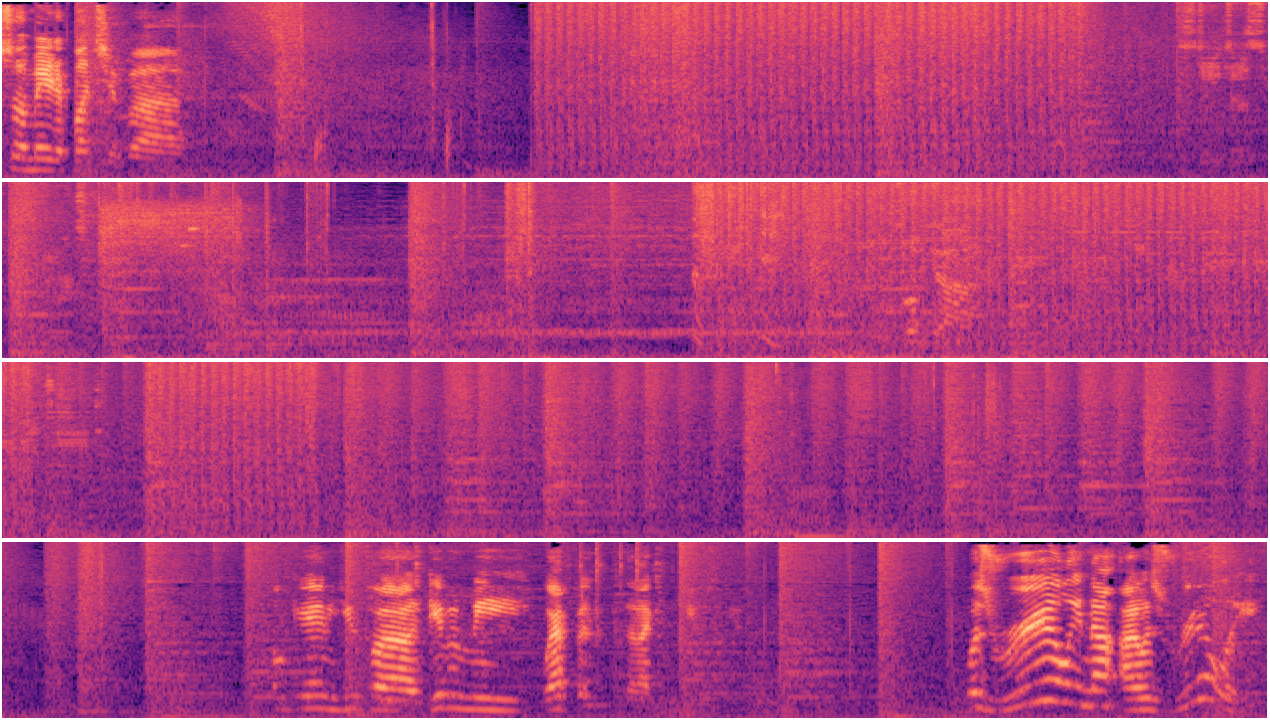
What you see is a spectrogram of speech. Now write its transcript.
Also made a bunch of uh Oh. You've uh, given me weapons that I can. Was really not. I was really.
